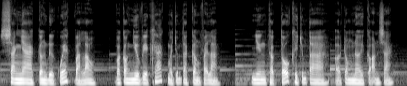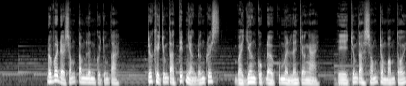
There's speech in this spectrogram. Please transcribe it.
Sàn nhà cần được quét và lau và còn nhiều việc khác mà chúng ta cần phải làm. Nhưng thật tốt khi chúng ta ở trong nơi có ánh sáng. Đối với đời sống tâm linh của chúng ta, trước khi chúng ta tiếp nhận đấng Christ và dâng cuộc đời của mình lên cho Ngài, thì chúng ta sống trong bóng tối.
